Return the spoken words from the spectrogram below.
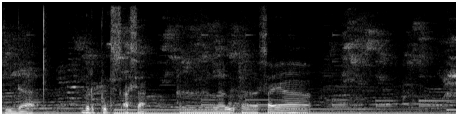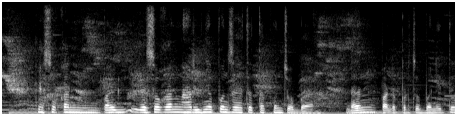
tidak berputus asa. Uh, lalu uh, saya keesokan pagi keesokan harinya pun saya tetap mencoba. Dan pada percobaan itu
